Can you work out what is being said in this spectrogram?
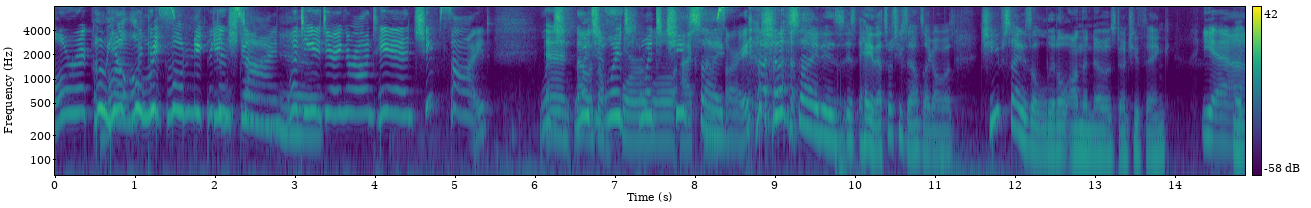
Ulrich? Oh, you're Ulrich Lichtenstein? von Lichtenstein, What are you doing around here in Cheapside?" Which- and that which- was a which- which. Cheapside? Sorry. cheapside is, is hey that's what she sounds like almost cheapside is a little on the nose don't you think yeah. Like,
